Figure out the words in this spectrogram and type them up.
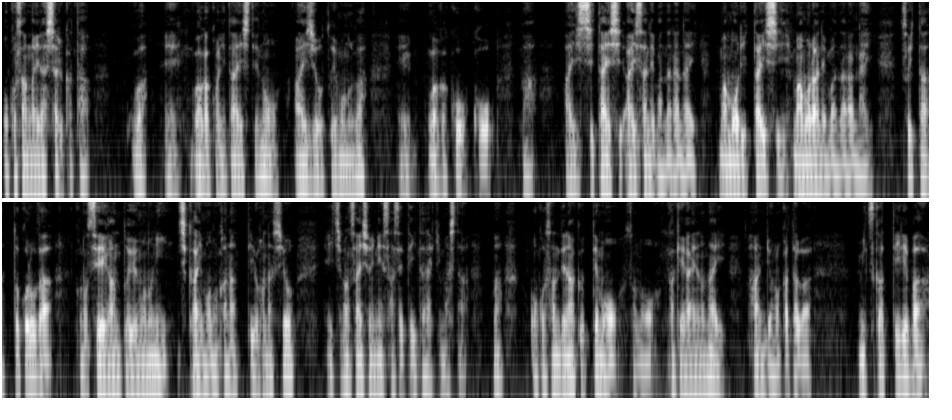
お子さんがいらっしゃる方は、我が子に対しての愛情というものが、えー我が子をこう、まあ、愛したいし愛さねばならない守りたいし守らねばならないそういったところがこの誓願というものに近いものかなっていう話をえ一番最初にねさせていただきました。まあお子さんでなくってもそのかけがえのない伴侶の方が見つかっていれば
